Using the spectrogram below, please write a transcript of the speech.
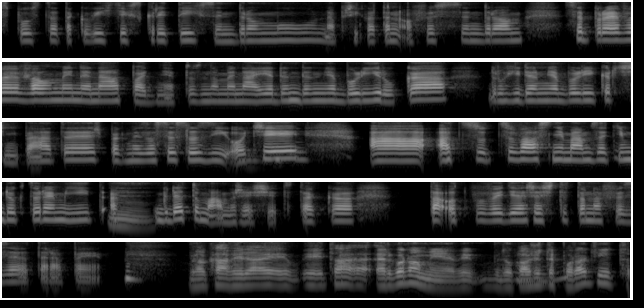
spousta takových těch skrytých syndromů, například ten office syndrom, se projevuje velmi nenápadně. To znamená, jeden den mě bolí ruka, druhý den mě bolí krční páteř, pak mi zase slzí oči mhm. a, a co, co vlastně mám za tím doktorem jít a hmm. kde to mám řešit. Tak eh, ta odpověď je, řešte to na fyzioterapii. Velká věda je, je ta ergonomie. Vy dokážete mm-hmm. poradit?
